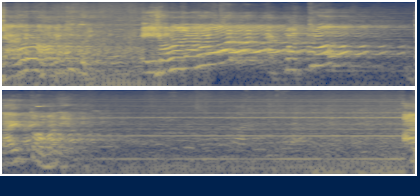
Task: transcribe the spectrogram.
জাগরণ হবে কি করে? এই জনজাগরণ একমাত্র দায়িত্ব আমাদের। আর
